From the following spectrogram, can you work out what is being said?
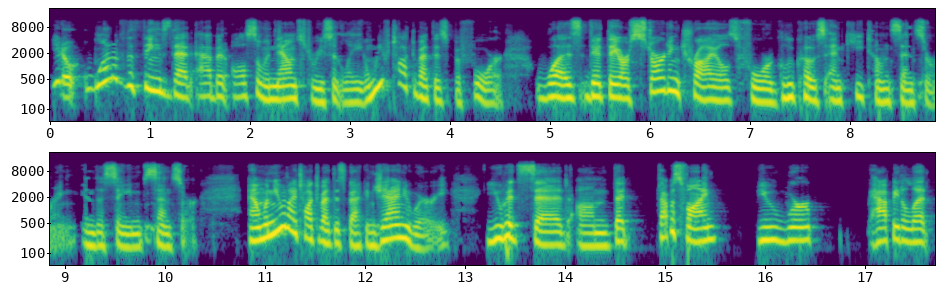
you know, one of the things that Abbott also announced recently, and we've talked about this before, was that they are starting trials for glucose and ketone censoring in the same sensor. And when you and I talked about this back in January, you had said um, that that was fine. You were happy to let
